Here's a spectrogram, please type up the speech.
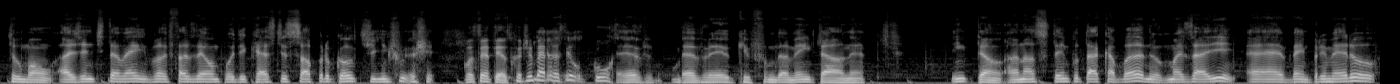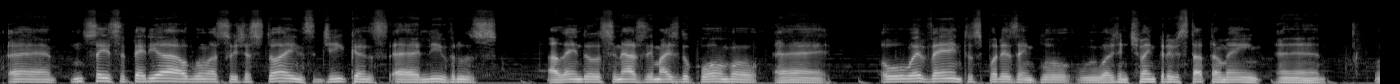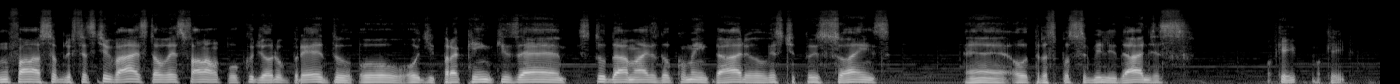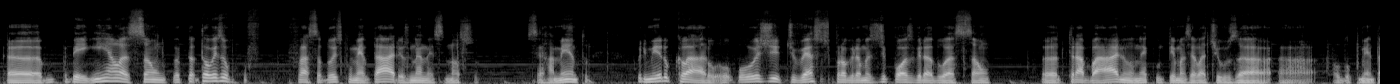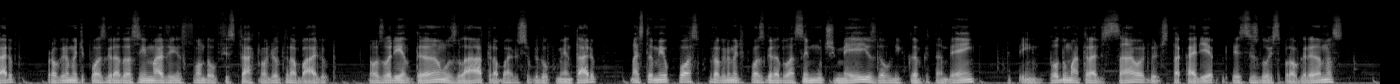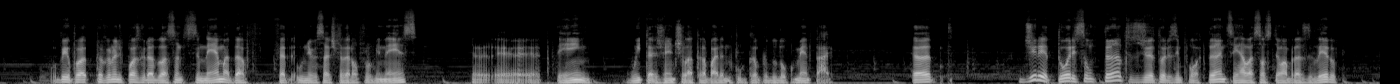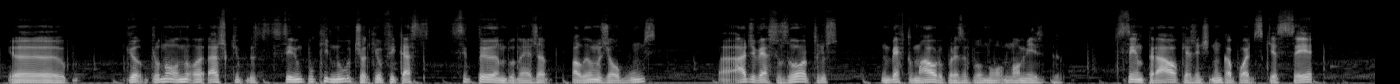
Muito bom. A gente também vai fazer um podcast só para o Coutinho. Com certeza. O Coutinho merece o curso. É, é meio que fundamental, né? Então, o nosso tempo está acabando, mas aí, é, bem, primeiro, é, não sei se teria algumas sugestões, dicas, é, livros, além do Sinais e Mais do Povo, é, ou eventos, por exemplo, a gente vai entrevistar também, é, vamos falar sobre festivais, talvez falar um pouco de Ouro Preto, ou, ou de para quem quiser estudar mais documentário, instituições, é, outras possibilidades. Ok, ok. Uh, bem, em relação. Talvez eu faça dois comentários né, nesse nosso encerramento. Primeiro, claro, hoje diversos programas de pós-graduação uh, trabalham né, com temas relativos a, a, ao documentário. Programa de pós-graduação em Imagens e Som da UFSTAR, que onde eu trabalho, nós orientamos lá, trabalho sobre documentário, mas também o pós, programa de pós-graduação em multimeios da Unicamp também tem toda uma tradição, eu destacaria esses dois programas. O programa de pós-graduação de cinema da Universidade Federal Fluminense é, é, tem muita gente lá trabalhando com o campo do documentário. É, diretores, são tantos diretores importantes em relação ao cinema brasileiro, é, que eu, que eu não, não, acho que seria um pouco inútil aqui eu ficar citando, né? Já falamos de alguns, há diversos outros. Humberto Mauro, por exemplo, um nome central que a gente nunca pode esquecer.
